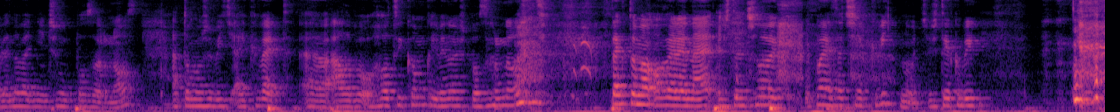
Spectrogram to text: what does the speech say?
venovať niečomu pozornosť a to môže byť aj kvet, alebo hocikom, keď venuješ pozornosť, tak to mám overené, že ten človek úplne začne kvitnúť, že ty akoby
